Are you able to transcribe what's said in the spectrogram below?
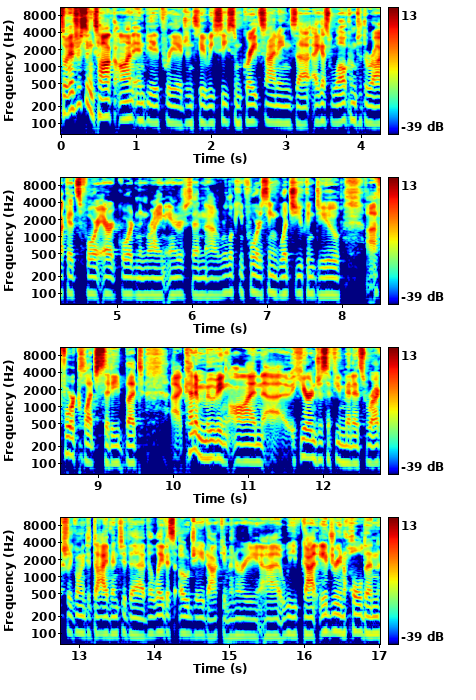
So interesting talk on NBA free agency. We see some great signings. Uh, I guess welcome to the Rockets for Eric Gordon and Ryan Anderson. Uh, we're looking forward to seeing what you can do uh, for Clutch City. But uh, kind of moving on uh, here in just a few minutes, we're actually going to dive into the the latest OJ documentary. Uh, we've got Adrian Holden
